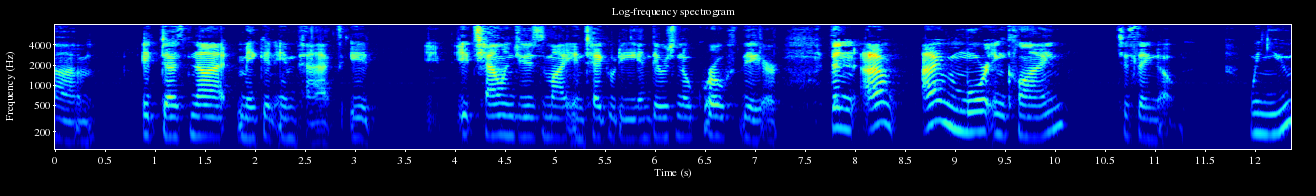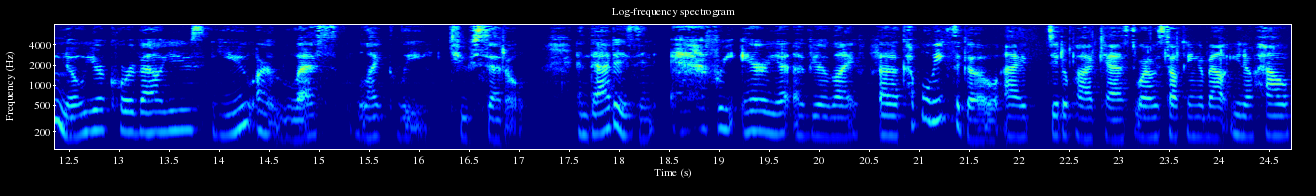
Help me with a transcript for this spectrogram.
um, it does not make an impact. It it challenges my integrity and there's no growth there, then I'm I'm more inclined to say no. When you know your core values, you are less likely to settle. And that is in every area of your life. A couple weeks ago, I did a podcast where I was talking about, you know, how,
